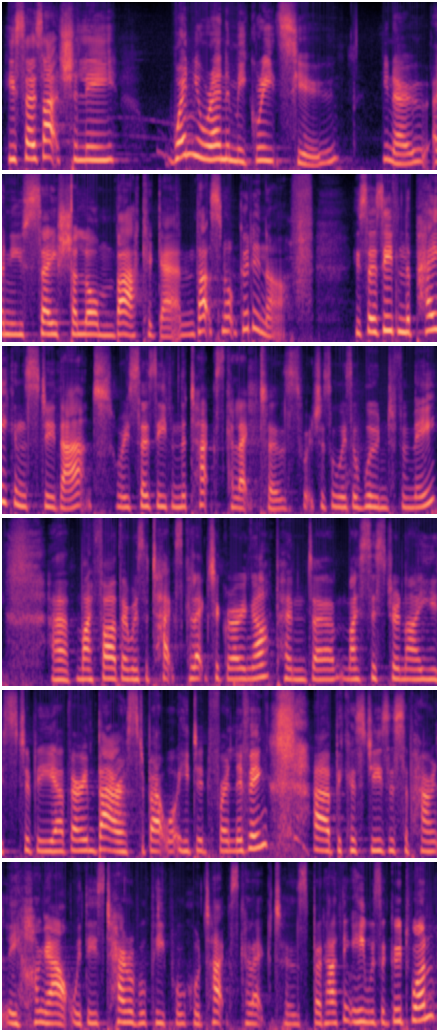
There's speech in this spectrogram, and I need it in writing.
He says, Actually, when your enemy greets you, you know, and you say shalom back again, that's not good enough. He says even the pagans do that, or he says even the tax collectors, which is always a wound for me. Uh, my father was a tax collector growing up, and uh, my sister and I used to be uh, very embarrassed about what he did for a living uh, because Jesus apparently hung out with these terrible people called tax collectors. But I think he was a good one.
